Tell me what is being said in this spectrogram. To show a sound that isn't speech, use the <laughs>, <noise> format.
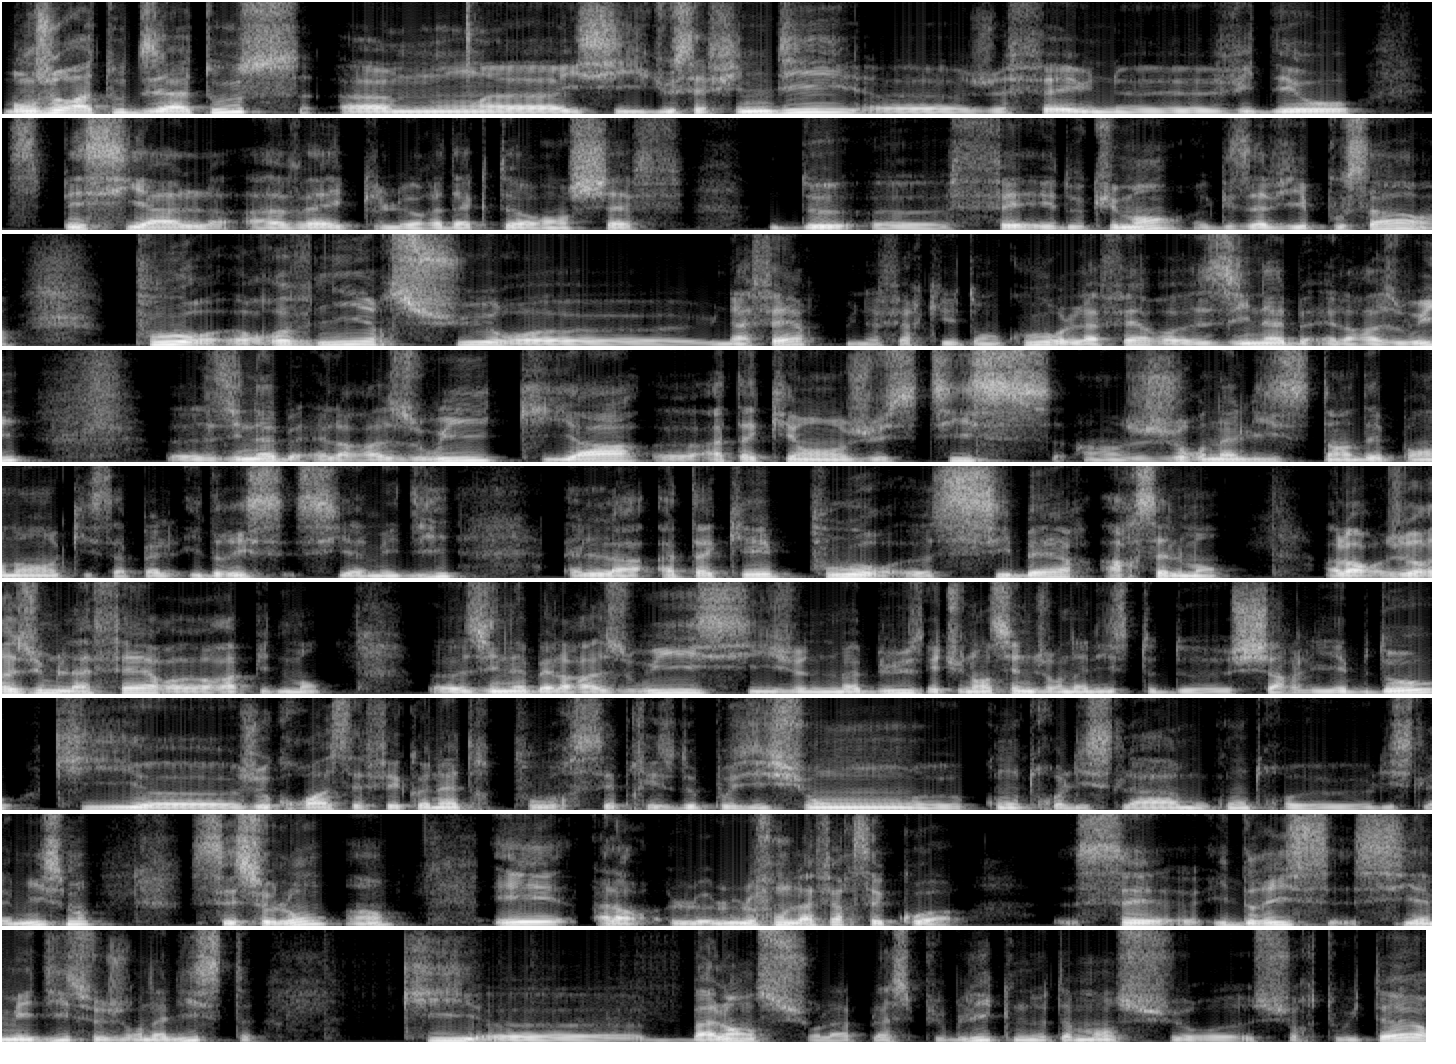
Bonjour à toutes et à tous. Euh, euh, ici Youssef Indy. Euh, je fais une vidéo spéciale avec le rédacteur en chef de Faits et Documents, Xavier Poussard, pour revenir sur une affaire, une affaire qui est en cours, l'affaire Zineb El Razoui. Euh, Zineb El Razoui qui a euh, attaqué en justice un journaliste indépendant qui s'appelle Idriss Siamedi. Elle l'a attaqué pour cyber cyberharcèlement. Alors, je résume l'affaire euh, rapidement. Zineb El Razoui, si je ne m'abuse, est une ancienne journaliste de Charlie Hebdo qui, je crois, s'est fait connaître pour ses prises de position contre l'islam ou contre l'islamisme. C'est selon. Hein. Et alors, le, fond de l'affaire, c'est quoi? C'est euh, Idriss Siamedi, ce journaliste, qui euh, balance sur la place publique, notamment sur, euh, sur Twitter,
